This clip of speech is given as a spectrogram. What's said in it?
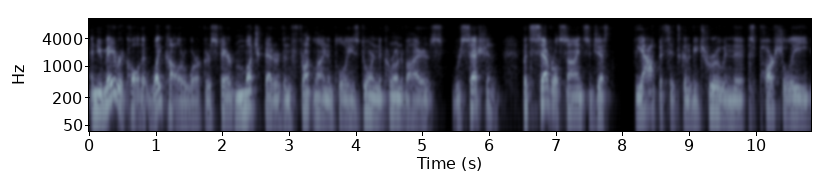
And you may recall that white collar workers fared much better than frontline employees during the coronavirus recession but several signs suggest the opposite is going to be true in this partially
